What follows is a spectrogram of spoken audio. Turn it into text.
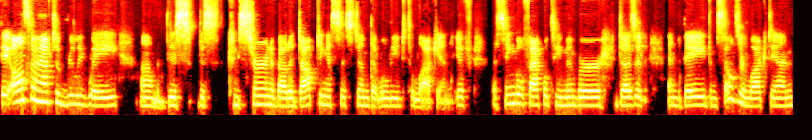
They also have to really weigh um, this, this concern about adopting a system that will lead to lock-in. If a single faculty member does it and they themselves are locked in,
